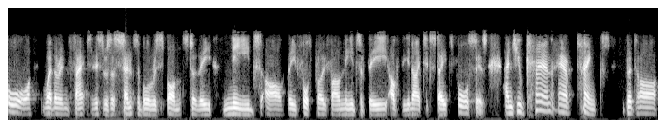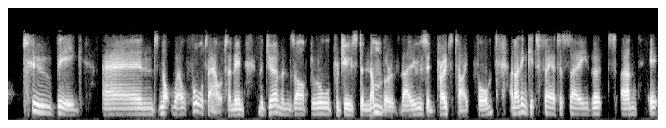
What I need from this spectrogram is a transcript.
or whether in fact this was a sensible response to the needs of the force profile needs of the of the United States forces. And you can have tanks that are too big and not well thought out. I mean, the Germans, after all, produced a number of those in prototype form, and I think it's fair to say that um, it,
